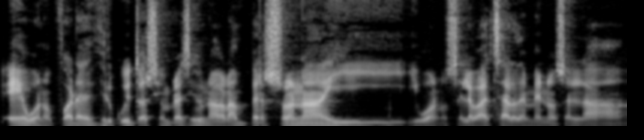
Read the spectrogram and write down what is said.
eh, bueno, fuera del circuito siempre ha sido una gran persona y, bueno, se le va a echar de menos en la,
